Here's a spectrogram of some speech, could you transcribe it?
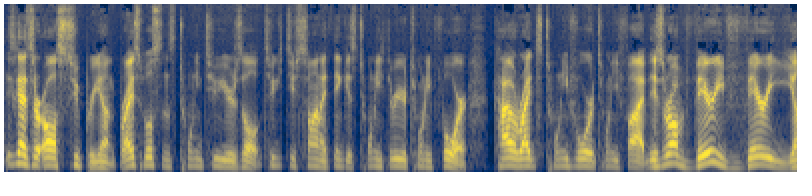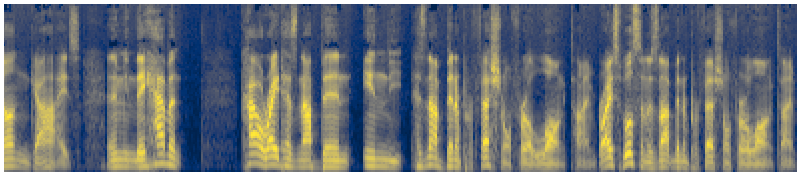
These guys are all super young. Bryce Wilson's 22 years old. Touki Toussaint, I think, is 23 or 24. Kyle Wright's 24 or 25. These are all very, very young guys. And I mean, they haven't Kyle Wright has not been in the has not been a professional for a long time. Bryce Wilson has not been a professional for a long time.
